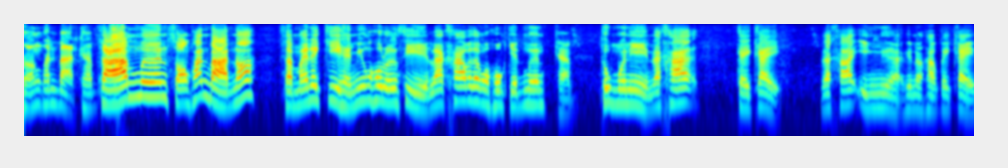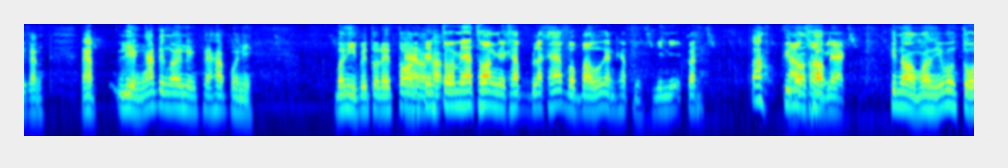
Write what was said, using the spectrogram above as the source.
สองพันบาทครับ สามหมื่นสองพันบาทเนาะสมัยตะกี้เห็นมีของเขาเหลืองสี่ราคาไม่ต้องกว่าหกเจ็ดหมื่นครับ ทุกมือนี่ราคาใกล้ๆราคาอิงเหนือพี่น้องครับใกล้ๆกันนะครับเลี่ยงงานจังน้อยหนึ่งนะครับมือนี้มือนี้เป็นตัวได้ต้อนอ่านะเป็นครับตัวแม่ทองนี่ครับราคาเบาๆกันครับนี่มินิก่อนอ้าวพี่น้องครับสาวทแรก พี่น้องวันนี้เบางตัว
